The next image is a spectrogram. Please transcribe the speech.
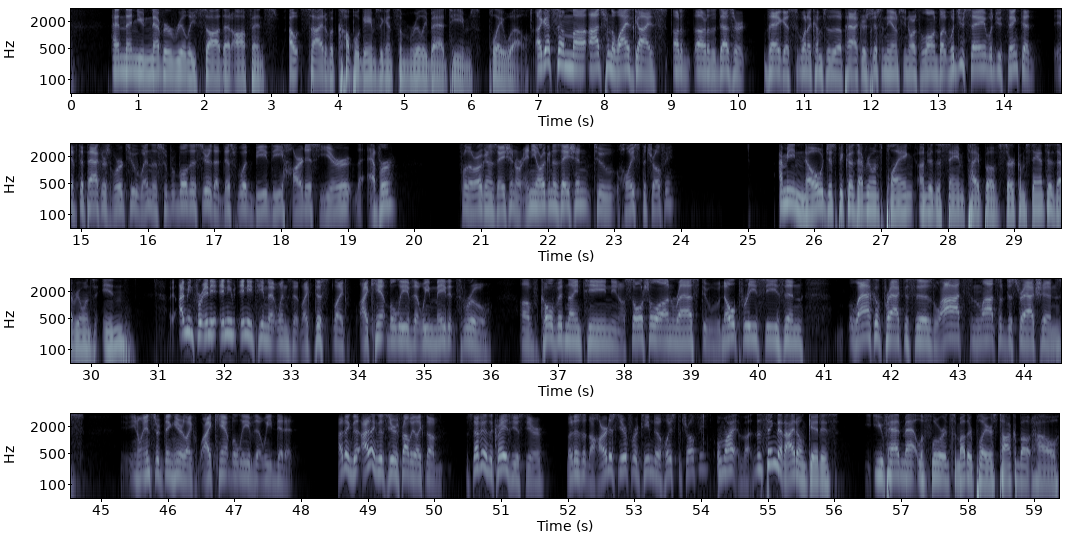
and then you never really saw that offense outside of a couple games against some really bad teams play well. I got some uh, odds from the wise guys out of out of the desert, Vegas, when it comes to the Packers, just in the NFC North alone. But would you say, would you think that if the Packers were to win the Super Bowl this year, that this would be the hardest year ever for the organization or any organization to hoist the trophy? I mean, no, just because everyone's playing under the same type of circumstances, everyone's in. I mean, for any any any team that wins it, like this, like I can't believe that we made it through of COVID nineteen, you know, social unrest, no preseason, lack of practices, lots and lots of distractions. You know, insert thing here, like I can't believe that we did it. I think that I think this year is probably like the it's definitely the craziest year, but is it the hardest year for a team to hoist the trophy? Well, my, my the thing that I don't get is you've had Matt LaFleur and some other players talk about how,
